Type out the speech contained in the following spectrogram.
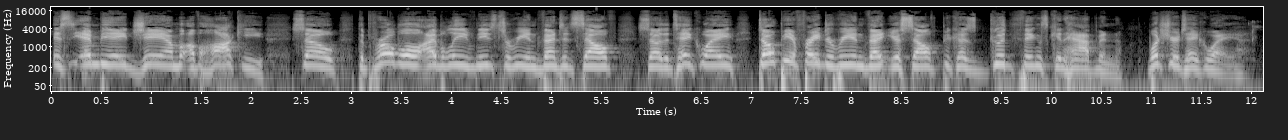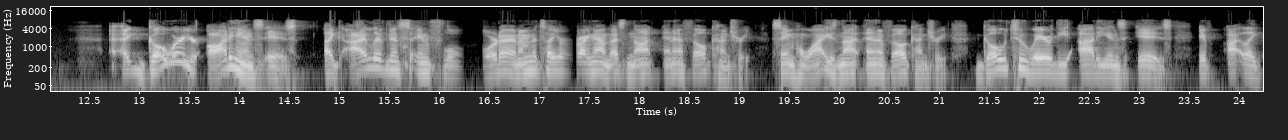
It's the NBA jam of hockey. So the Pro Bowl, I believe, needs to reinvent itself. So the takeaway don't be afraid to reinvent yourself because good things can happen. What's your takeaway? Uh, go where your audience is. Like I lived in, in Florida, and I'm going to tell you right now, that's not NFL country. Same Hawaii is not NFL country. Go to where the audience is. If I like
